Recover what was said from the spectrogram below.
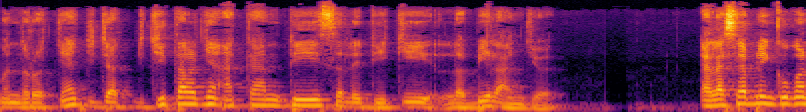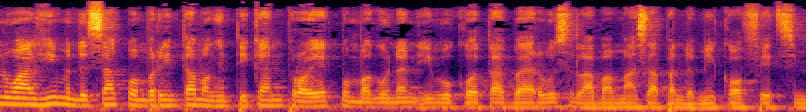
Menurutnya jejak digitalnya akan diselidiki lebih lanjut. LSM Lingkungan Walhi mendesak pemerintah menghentikan proyek pembangunan ibu kota baru selama masa pandemi COVID-19.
